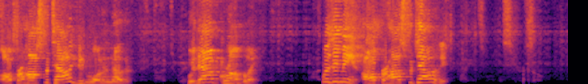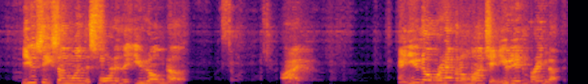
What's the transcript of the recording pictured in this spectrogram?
Offer hospitality to one another without grumbling. What does he mean? Offer hospitality. You see someone this morning that you don't know. All right? And you know we're having a lunch and you didn't bring nothing.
